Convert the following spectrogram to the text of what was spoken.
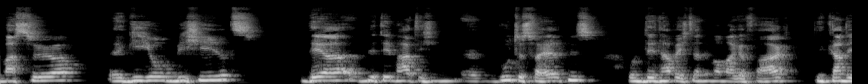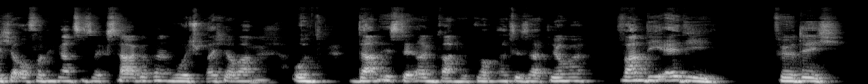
Masseur äh, Guillaume Michils, der mit dem hatte ich ein äh, gutes Verhältnis und den habe ich dann immer mal gefragt. Den kannte ich ja auch von den ganzen sechs Tagen, wo ich Sprecher war. Mhm. Und dann ist er irgendwann gekommen und hat gesagt, Junge, wann die Eddie für dich?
